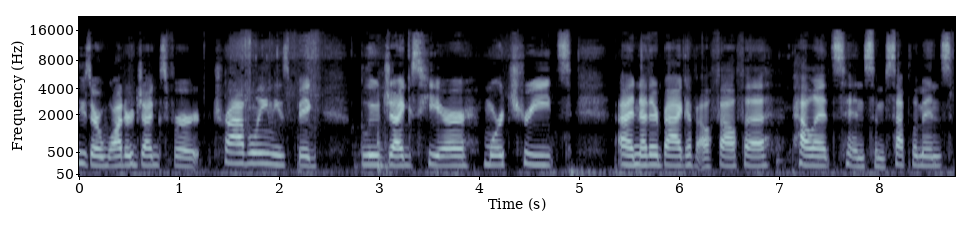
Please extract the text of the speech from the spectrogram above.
These are water jugs for traveling. These big blue jugs here. More treats. Another bag of alfalfa pellets and some supplements.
